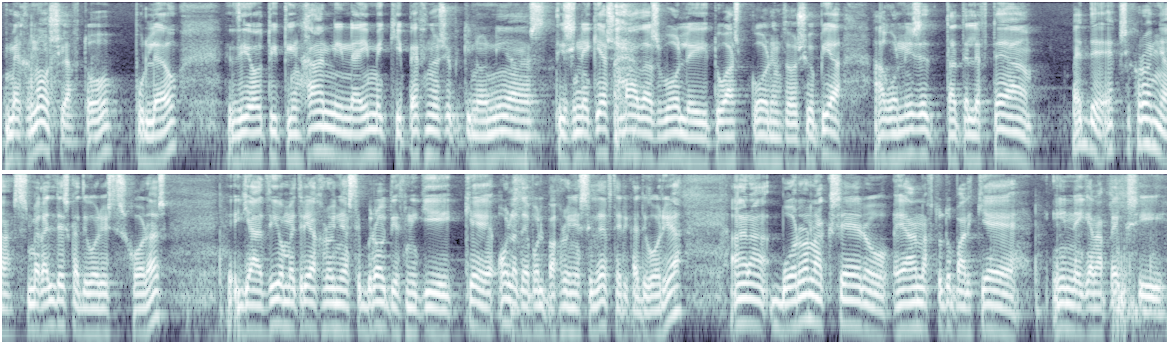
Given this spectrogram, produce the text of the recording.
με γνώση αυτό που λέω, διότι την χάνει να είμαι και υπεύθυνος επικοινωνίας της γυναικείας ομάδας βόλεϊ του ΑΣΠ Κόρινθο, η οποία αγωνίζεται τα τελευταία 5-6 χρόνια στις μεγαλύτερες κατηγορίες της χώρας για δύο με τρία χρόνια στην πρώτη εθνική και όλα τα υπόλοιπα χρόνια στη δεύτερη κατηγορία. Άρα μπορώ να ξέρω εάν αυτό το παρκέ είναι για να παίξει,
